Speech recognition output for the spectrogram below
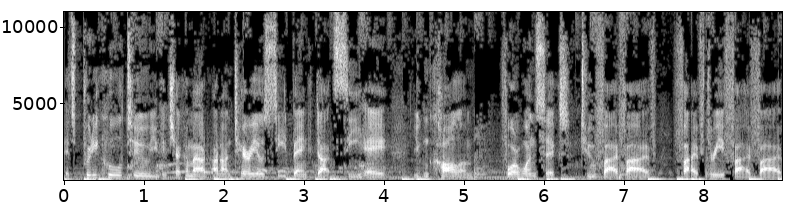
It's pretty cool too. You can check them out on ontarioseedbank.ca you can call them 416-255-5355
